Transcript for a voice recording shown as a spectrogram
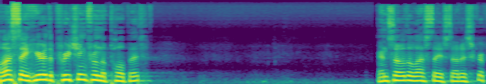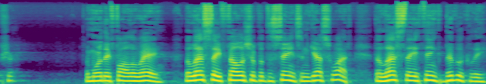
less they hear the preaching from the pulpit, and so the less they study Scripture. The more they fall away, the less they fellowship with the saints. And guess what? The less they think biblically,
